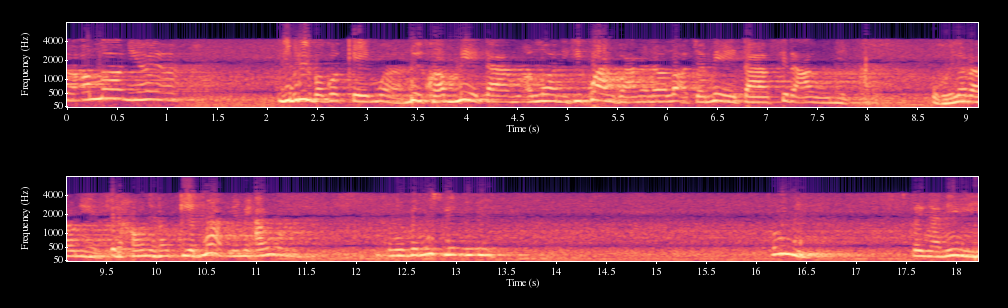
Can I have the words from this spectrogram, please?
ต่ออัลลอฮ์นี่ให้ ยิบรีบอกว่าเกรงว่า ด้วยความเมตตาของอัลลอฮ์นี่ที่กว้างขวางนะอัลลอฮ์จะเมตตาฟิรเอาเนี่ยโอ้ยแล้วเราเนี่ยฟิรเอาเนี่ยเราเกลียดมากเลยไม่เอามันเป็นมุสลิมนี่ไม่มีรายงานนี้มี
